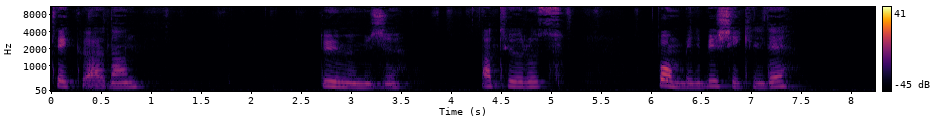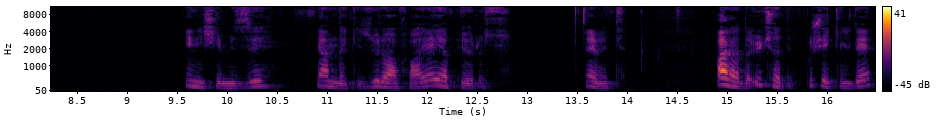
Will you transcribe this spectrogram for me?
Tekrardan düğümümüzü atıyoruz. Bombeli bir şekilde inişimizi yandaki zürafaya yapıyoruz. Evet. Arada 3 adet bu şekilde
